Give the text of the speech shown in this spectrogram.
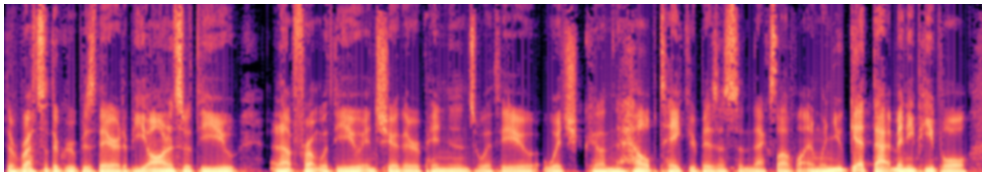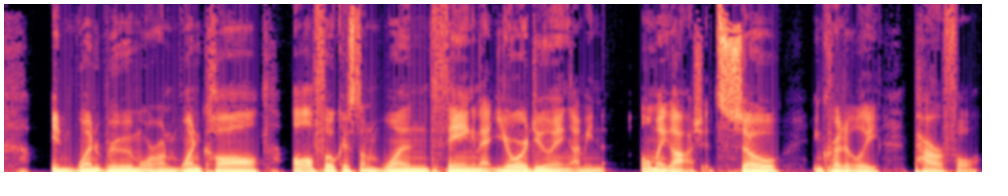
the rest of the group is there to be honest with you and upfront with you and share their opinions with you, which can help take your business to the next level. And when you get that many people in one room or on one call, all focused on one thing that you're doing, I mean, oh my gosh, it's so incredibly powerful.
